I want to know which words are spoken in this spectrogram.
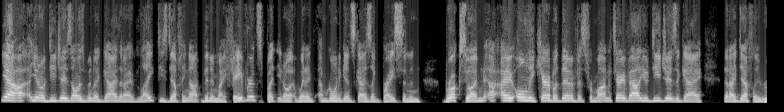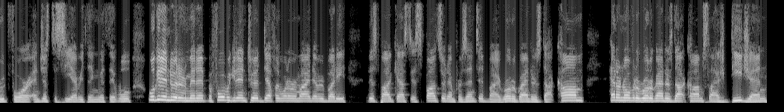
yeah, you know, DJ's always been a guy that I've liked. He's definitely not been in my favorites, but you know, when I'm going against guys like Bryson and Brooks, so I'm I only care about them if it's for monetary value. DJ's a guy that I definitely root for, and just to see everything with it. We'll we'll get into it in a minute. Before we get into it, definitely want to remind everybody this podcast is sponsored and presented by rotogrinders.com. Head on over to rotogrinders.com slash degen.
